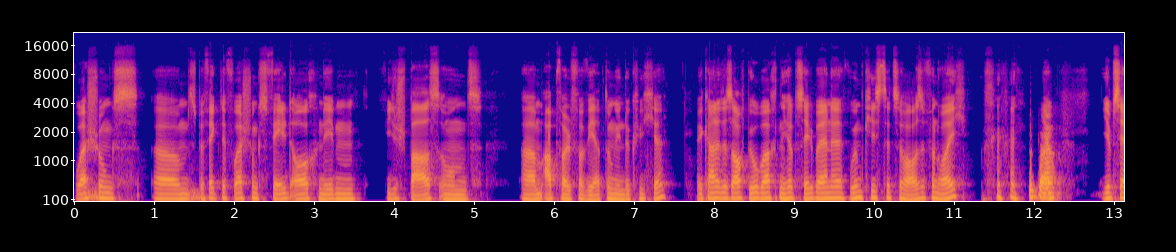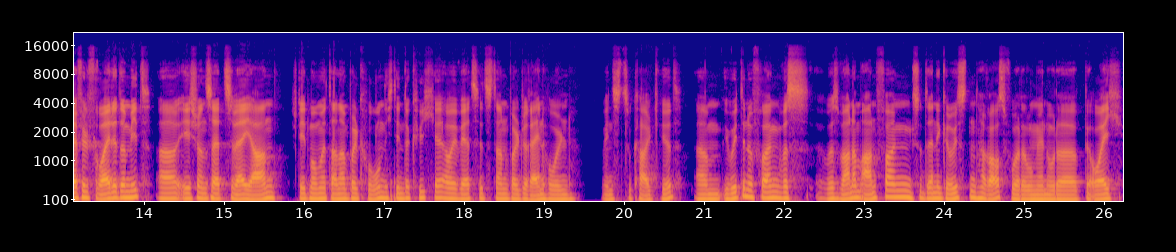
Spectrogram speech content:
Forschungs, ähm, das perfekte Forschungsfeld auch neben viel Spaß und ähm, Abfallverwertung in der Küche. Ich kann das auch beobachten. Ich habe selber eine Wurmkiste zu Hause von euch. Super. ich habe sehr viel Freude damit. Äh, eh schon seit zwei Jahren. Steht momentan am Balkon, nicht in der Küche, aber ich werde es jetzt dann bald reinholen, wenn es zu kalt wird. Ähm, ich wollte nur fragen, was, was waren am Anfang so deine größten Herausforderungen oder bei euch?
